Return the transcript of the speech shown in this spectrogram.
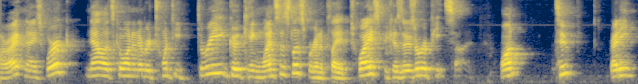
All right, nice work. Now let's go on to number 23, Good King Wenceslas. We're going to play it twice because there's a repeat sign. One, two, ready.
